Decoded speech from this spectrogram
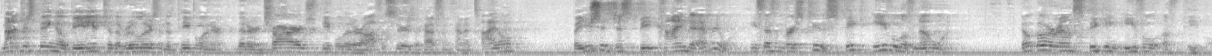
Not just being obedient to the rulers and the people that are in charge, people that are officers or have some kind of title, but you should just be kind to everyone. He says in verse 2 speak evil of no one. Don't go around speaking evil of people.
